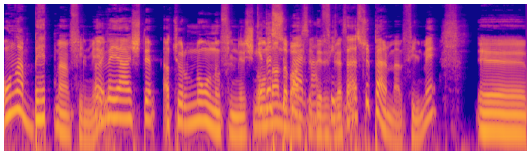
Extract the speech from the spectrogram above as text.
onlar Batman filmi Öyle. veya işte atıyorum Nolan'ın filmleri. Şimdi Ya da ondan da Superman bahsederiz filmi. biraz. Yani Superman filmi. Ee,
